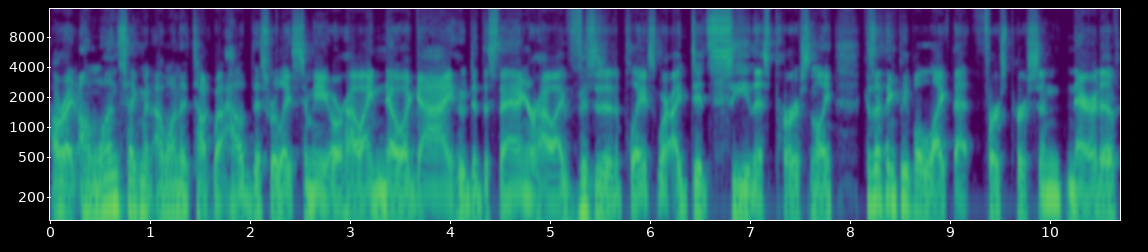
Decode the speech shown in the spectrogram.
all right, on one segment, I want to talk about how this relates to me, or how I know a guy who did this thing, or how I visited a place where I did see this personally. Because I think people like that first person narrative.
